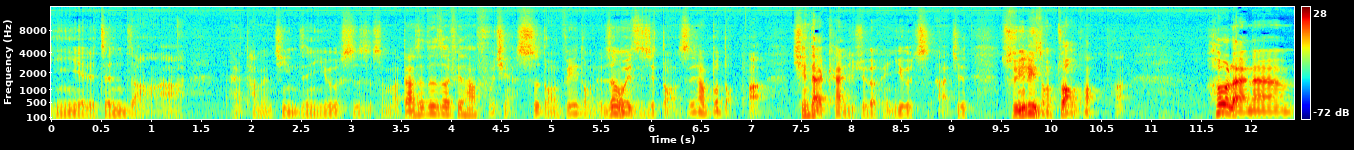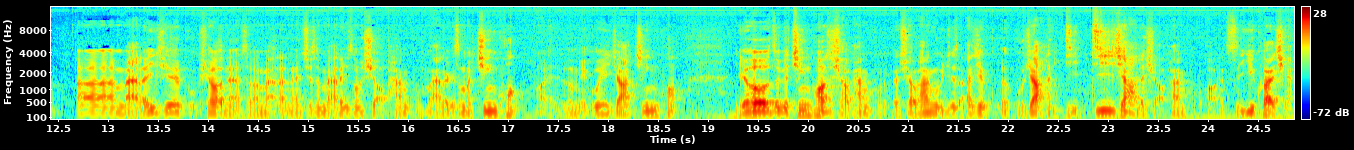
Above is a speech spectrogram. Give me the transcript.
营业的增长啊，哎，他们竞争优势是什么？但是都是非常肤浅，似懂非懂的，认为自己懂，实际上不懂啊。现在看就觉得很幼稚啊，就属于那种状况啊。后来呢，呃，买了一些股票呢，什么买了呢？就是买了一种小盘股，买了个什么金矿啊，美国一家金矿。以后这个金矿是小盘股，小盘股就是，而且股价很低，低价的小盘股啊，是一块钱。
